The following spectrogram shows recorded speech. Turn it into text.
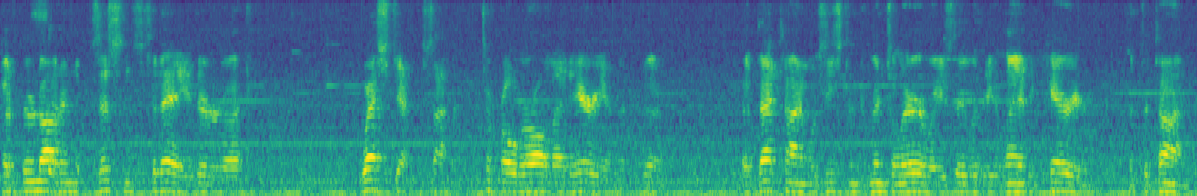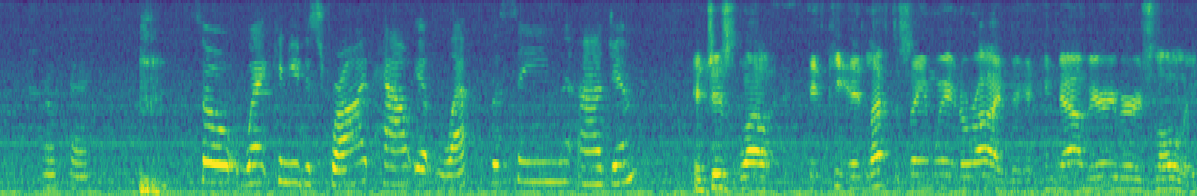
But they're not in existence today. They're uh, WestJet took over all that area. But uh, at that time was Eastern Provincial Airways. They were the Atlantic carrier at the time. Okay. so, can you describe how it left the scene, uh, Jim? It just well, it it left the same way it arrived. It came down very very slowly,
